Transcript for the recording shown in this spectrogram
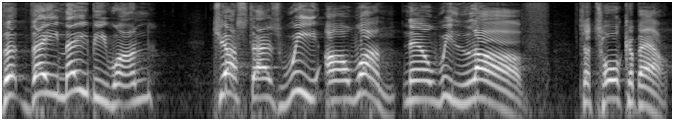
That they may be one, just as we are one. Now, we love to talk about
